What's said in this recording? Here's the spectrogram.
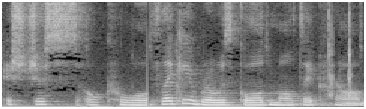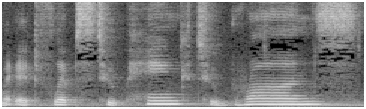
it's just so cool. It's like a rose gold multi-chrome. It flips to pink, to bronze,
